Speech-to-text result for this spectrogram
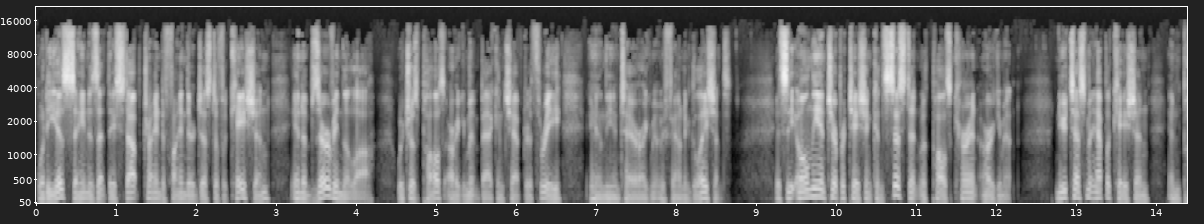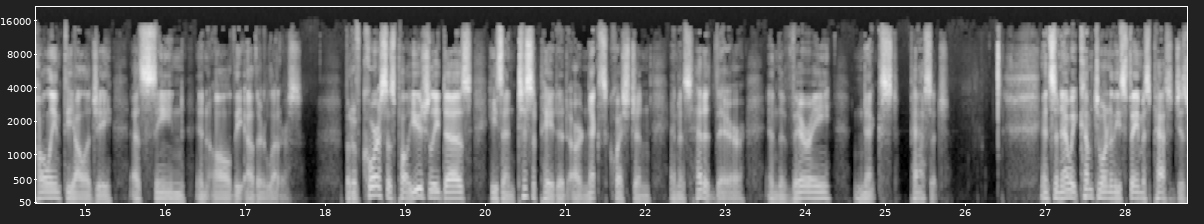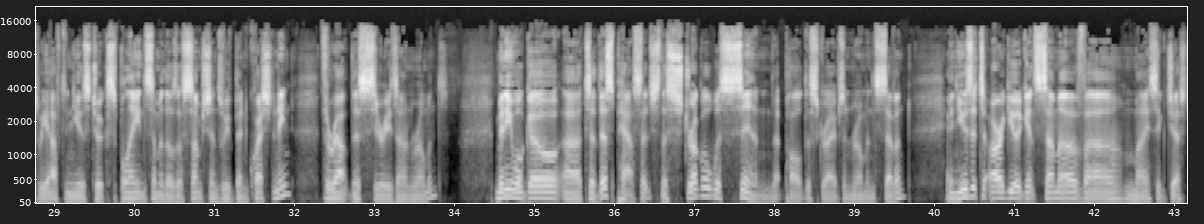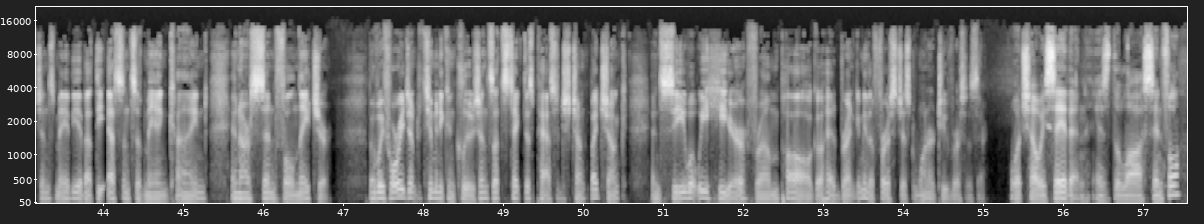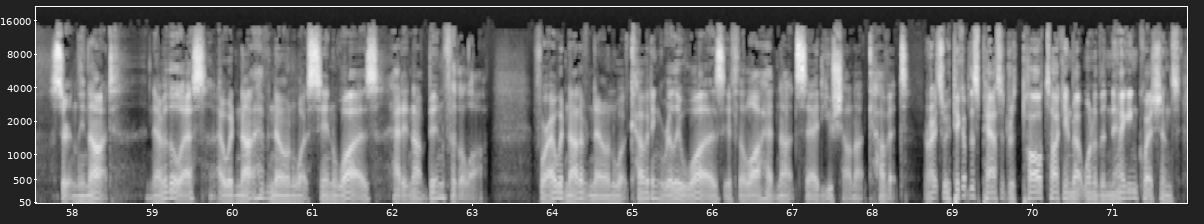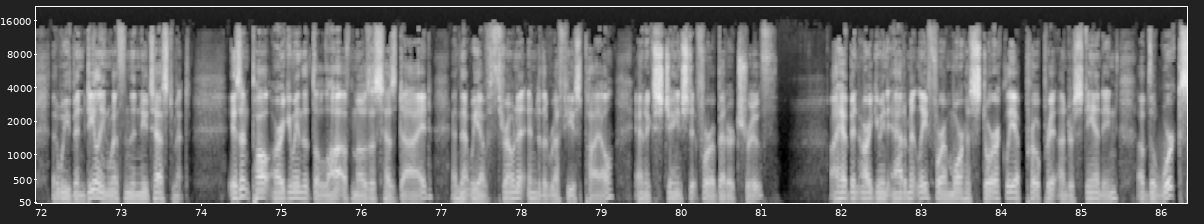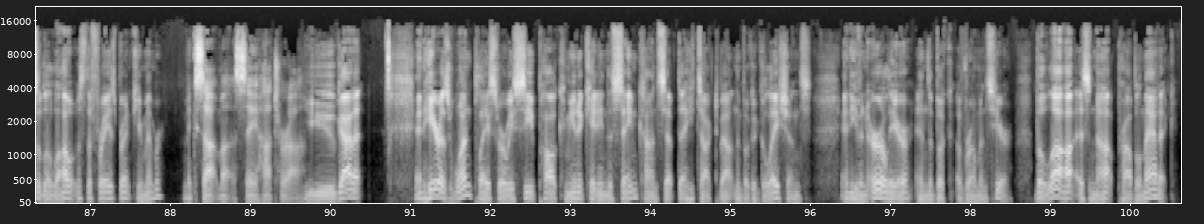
What he is saying is that they stopped trying to find their justification in observing the law, which was Paul's argument back in chapter 3 and the entire argument we found in Galatians. It's the only interpretation consistent with Paul's current argument. New Testament application and Pauline theology as seen in all the other letters. But of course, as Paul usually does, he's anticipated our next question and is headed there in the very next passage. And so now we come to one of these famous passages we often use to explain some of those assumptions we've been questioning throughout this series on Romans. Many will go uh, to this passage, the struggle with sin that Paul describes in Romans 7, and use it to argue against some of uh, my suggestions, maybe, about the essence of mankind and our sinful nature. But before we jump to too many conclusions, let's take this passage chunk by chunk and see what we hear from Paul. Go ahead, Brent. Give me the first just one or two verses there. What shall we say then? Is the law sinful? Certainly not. Nevertheless, I would not have known what sin was had it not been for the law. For I would not have known what coveting really was if the law had not said, You shall not covet. All right, so we pick up this passage with Paul talking about one of the nagging questions that we've been dealing with in the New Testament. Isn't Paul arguing that the law of Moses has died and that we have thrown it into the refuse pile and exchanged it for a better truth? I have been arguing adamantly for a more historically appropriate understanding of the works of the law. What was the phrase, Brent? Can you remember? Miqsat Ma'ase ha-Torah. You got it. And here is one place where we see Paul communicating the same concept that he talked about in the book of Galatians and even earlier in the book of Romans here. The law is not problematic.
